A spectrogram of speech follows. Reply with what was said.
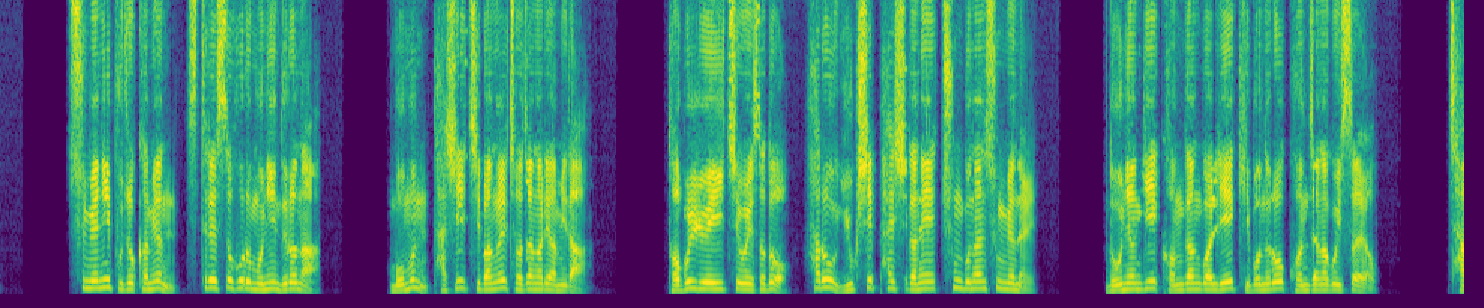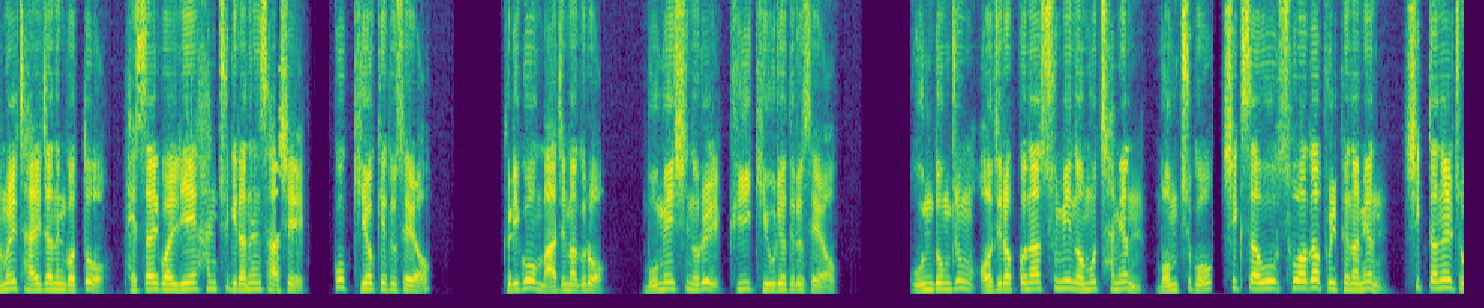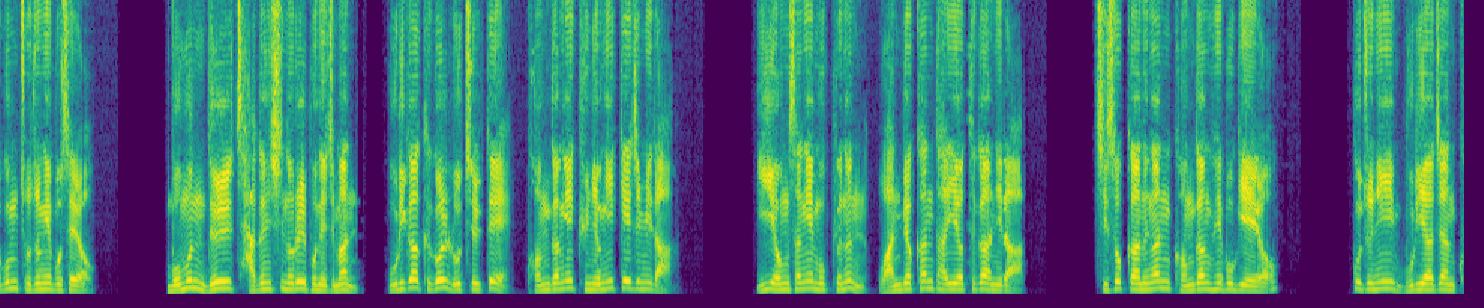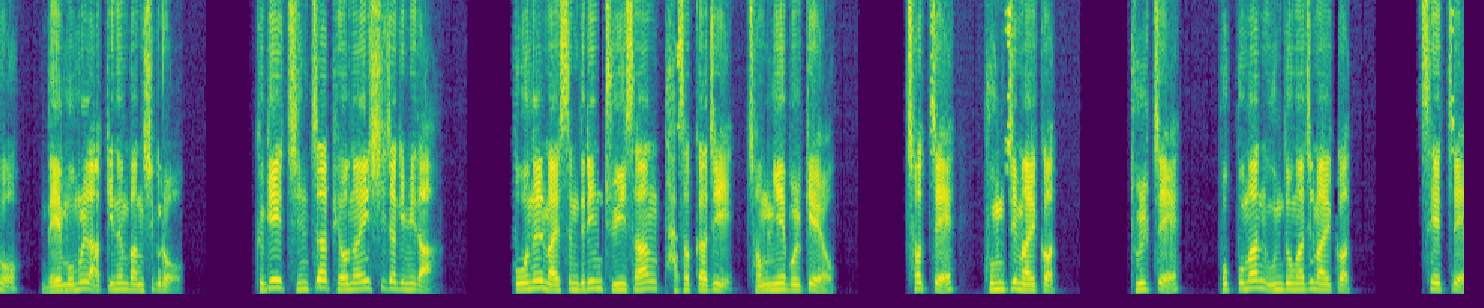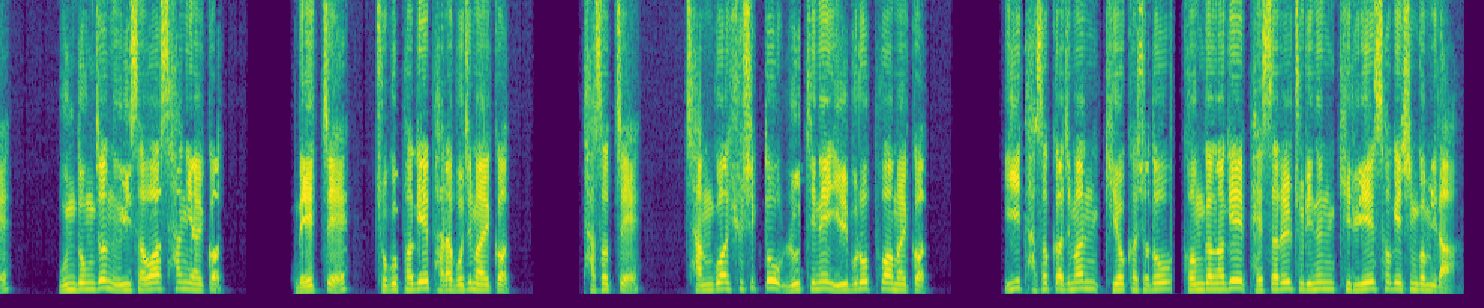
수면이 부족하면 스트레스 호르몬이 늘어나 몸은 다시 지방을 저장하려 합니다. WHO에서도 하루 68시간의 충분한 숙면을 노년기 건강관리의 기본으로 권장하고 있어요. 잠을 잘 자는 것도 뱃살 관리의 한 축이라는 사실 꼭 기억해 두세요. 그리고 마지막으로 몸의 신호를 귀 기울여 들으세요. 운동 중 어지럽거나 숨이 너무 차면 멈추고 식사 후 소화가 불편하면 식단을 조금 조정해 보세요. 몸은 늘 작은 신호를 보내지만 우리가 그걸 놓칠 때 건강의 균형이 깨집니다. 이 영상의 목표는 완벽한 다이어트가 아니라 지속 가능한 건강 회복이에요. 꾸준히 무리하지 않고 내 몸을 아끼는 방식으로. 그게 진짜 변화의 시작입니다. 오늘 말씀드린 주의사항 다섯 가지 정리해 볼게요. 첫째, 굶지 말 것. 둘째, 복부만 운동하지 말 것. 셋째, 운동 전 의사와 상의할 것. 넷째, 조급하게 바라보지 말 것. 다섯째, 잠과 휴식도 루틴의 일부로 포함할 것. 이 다섯 가지만 기억하셔도 건강하게 뱃살을 줄이는 길 위에 서 계신 겁니다.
